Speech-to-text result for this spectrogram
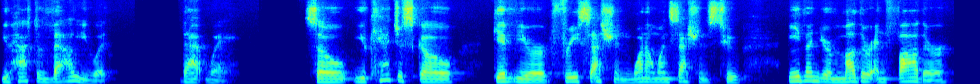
You have to value it that way. So you can't just go give your free session, one-on-one -on -one sessions to even your mother and father.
